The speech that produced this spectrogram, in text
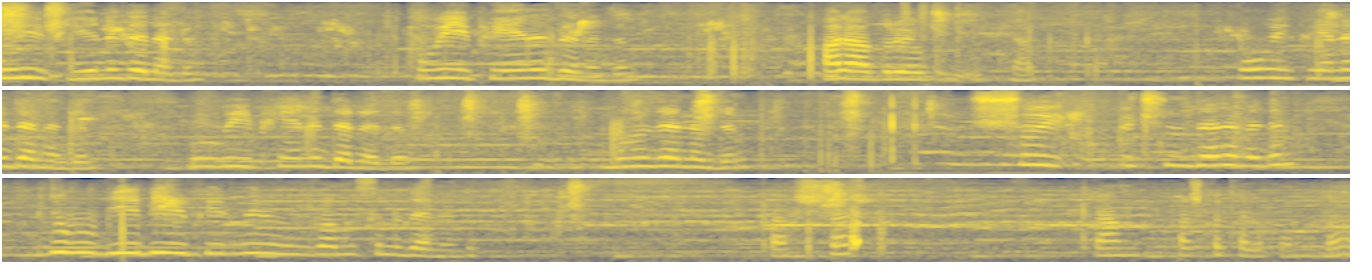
Bu VPN'i denedim. Bu VPN'i denedim. Hala duruyor bu VPN. Bu VPN'i denedim. Bu VPN'i denedim. Bunu denedim. Şu üçünü denemedim. Bir de bu bir bir bir bir uygulamasını denedim. Arkadaşlar. Ben başka telefonda.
